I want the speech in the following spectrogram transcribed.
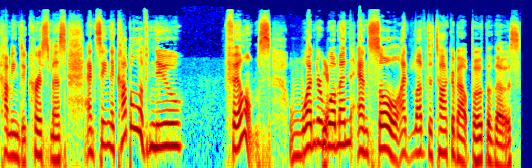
coming to christmas and seeing a couple of new films wonder woman and soul. I'd love to talk about both of those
